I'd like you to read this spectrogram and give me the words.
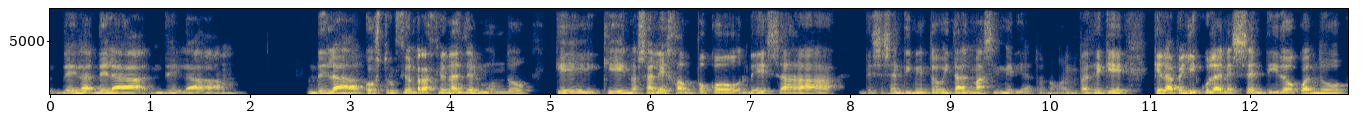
de la, de la, de la, construcción racional del mundo que, que nos aleja un poco de esa de ese sentimiento vital más inmediato. ¿no? Me parece que, que la película en ese sentido, cuando,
